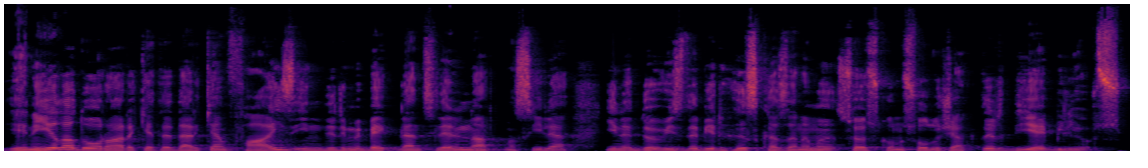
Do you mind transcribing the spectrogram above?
Yeni yıla doğru hareket ederken faiz indirimi beklentilerinin artmasıyla yine dövizde bir hız kazanımı söz konusu olacaktır diyebiliyoruz.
